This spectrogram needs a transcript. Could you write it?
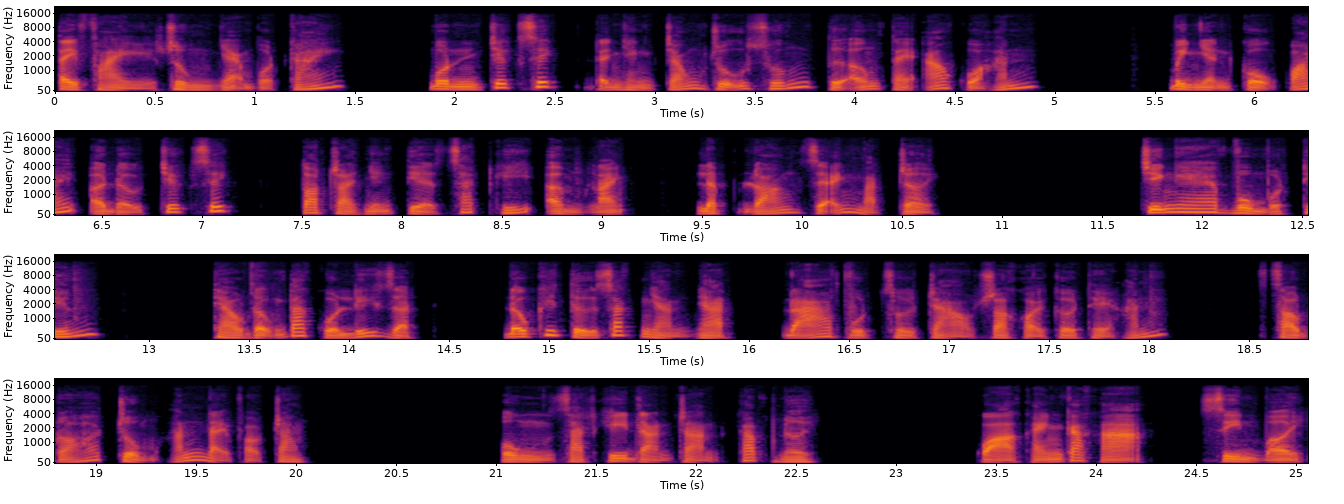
tay phải rung nhẹ một cái. Một chiếc xích đã nhanh chóng rũ xuống từ ống tay áo của hắn. Bình nhận cổ quái ở đầu chiếc xích toát ra những tia sát khí ẩm lạnh, lập đoán dưới ánh mặt trời. Chỉ nghe vùng một tiếng, theo động tác của Lý giật, đầu khí tử sắc nhàn nhạt, nhạt đã vụt sôi trào ra khỏi cơ thể hắn, sau đó trùm hắn lại vào trong. Hùng sát khí đàn tràn khắp nơi. Quả khánh các hạ, xin mời.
